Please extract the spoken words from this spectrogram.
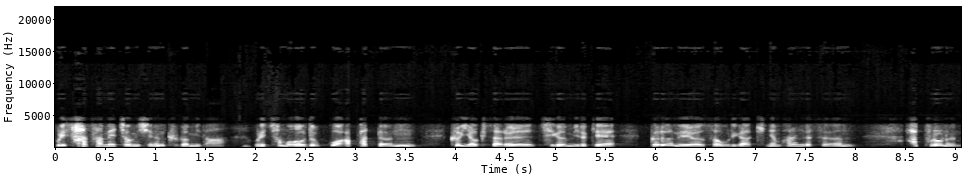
우리 4.3의 정신은 그겁니다. 우리 참 어둡고 아팠던 그 역사를 지금 이렇게 끌어내어서 우리가 기념하는 것은 앞으로는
